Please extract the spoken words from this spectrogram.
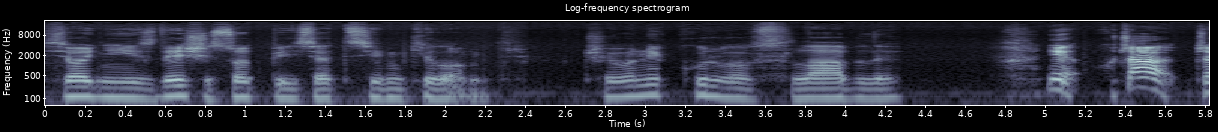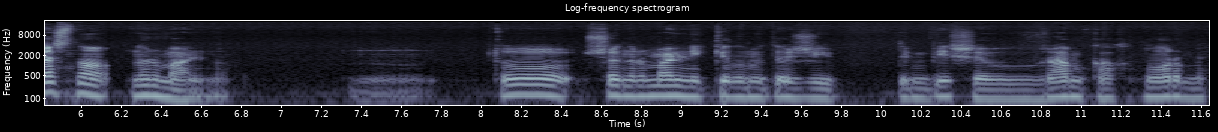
Сьогодні їзди 657 кілометрів. Чи вони курва вслабли? Ні, хоча, чесно, нормально. То ще нормальні кілометражі, тим більше в рамках норми.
